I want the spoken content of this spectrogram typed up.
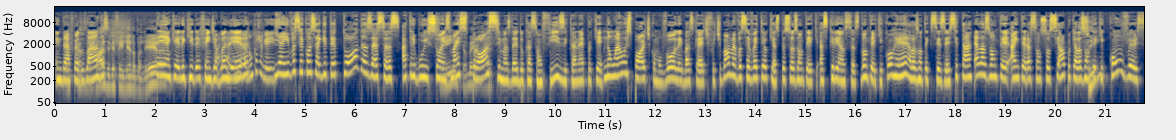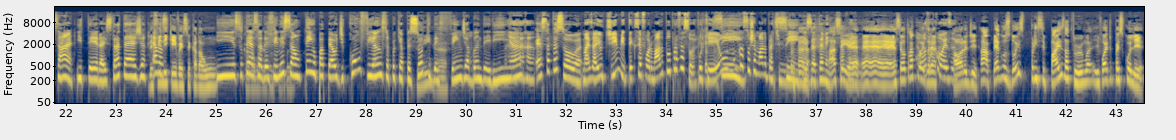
entrar Vai pelos lados. base defendendo a bandeira. Tem aquele que defende a Olha aí, bandeira. eu nunca joguei isso. E aí você consegue ter todas essas atribuições Sim, mais também, próximas da educação física, né? Porque não é um esporte como vôlei, basquete, futebol, mas você vai ter o quê? As pessoas vão ter que, as crianças vão ter que correr, elas vão ter que se exercitar, elas vão ter a interação social, porque elas vão Sim. ter que conversar e ter a estratégia. Definir elas... quem vai ser cada um. Isso, tem Cada uma essa definição. Tem o papel de confiança, porque a pessoa Sim, que é. defende a bandeirinha, essa pessoa. Mas aí o time tem que ser formado pelo professor. Porque eu Sim. nunca sou chamada pra time nenhum. Sim, exatamente. Ah, sim, Tá é, é, é, é, essa é outra coisa, outra né? coisa. A hora de, ah, pega os dois principais da turma e pode pra escolher.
